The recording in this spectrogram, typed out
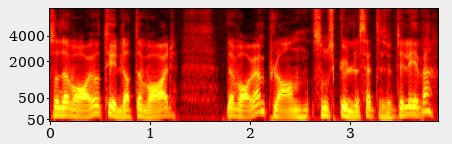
så det var jo tydelig at det var det var jo en plan som skulle settes ut i livet.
